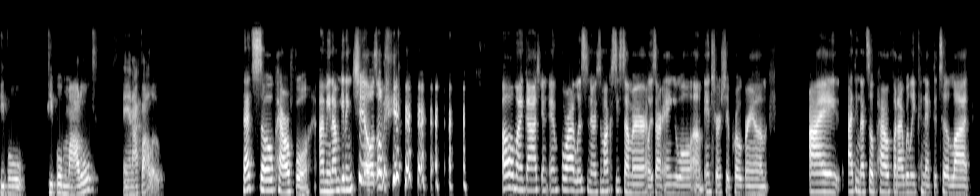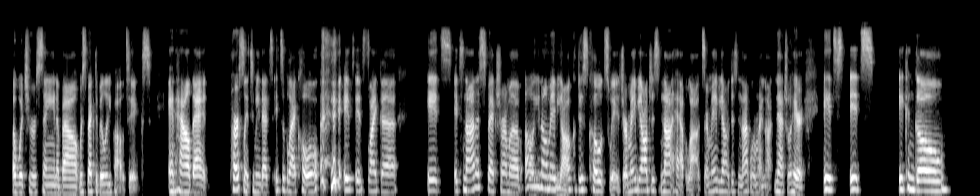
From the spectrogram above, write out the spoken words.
people people modeled and I followed. That's so powerful. I mean, I'm getting chills over here. oh my gosh. And, and for our listeners, Democracy Summer is our annual um, internship program. I I think that's so powerful. And I really connected to a lot of what you were saying about respectability politics and how that personally to me that's it's a black hole. it's it's like a it's it's not a spectrum of oh you know maybe i'll just code switch or maybe i'll just not have locks or maybe i'll just not wear my natural hair. It's it's it can go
